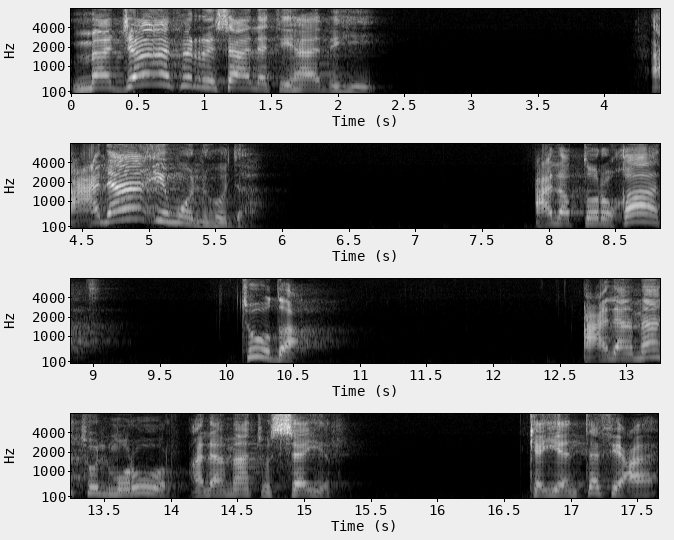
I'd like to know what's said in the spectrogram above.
ما جاء في الرسالة هذه علائم الهدى. على الطرقات توضع علامات المرور علامات السير. كي ينتفع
